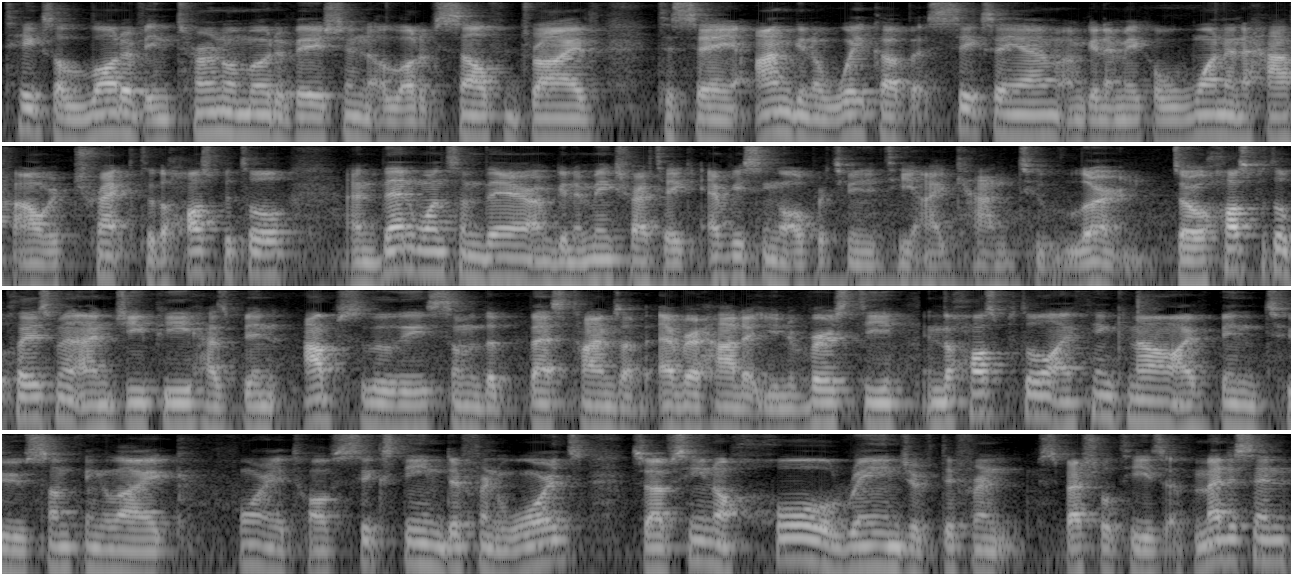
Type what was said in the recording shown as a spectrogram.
takes a lot of internal motivation, a lot of self-drive to say, I'm gonna wake up at 6 a.m., I'm gonna make a one and a half hour trek to the hospital, and then once I'm there, I'm gonna make sure I take every single opportunity I can to learn. So hospital placement and GP has been absolutely some of the best times I've ever had at university. In the hospital, I think now I've been to something like 4, 8, 12, 16 different wards. So I've seen a whole range of different specialties of medicine.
